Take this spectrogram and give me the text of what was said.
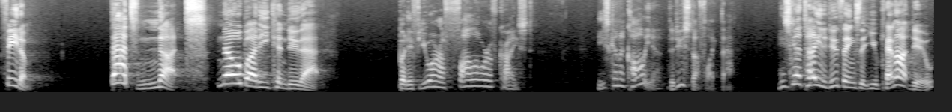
feed them. That's nuts. Nobody can do that. But if you are a follower of Christ, He's going to call you to do stuff like that. He's going to tell you to do things that you cannot do,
